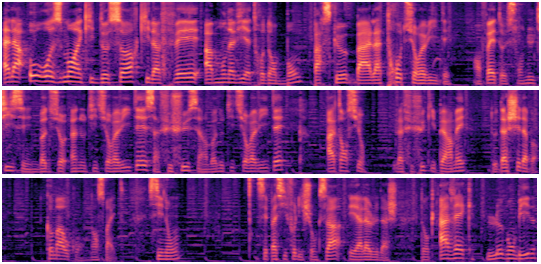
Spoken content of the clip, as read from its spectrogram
elle a heureusement un kit de sort qui l'a fait, à mon avis, être dans bon parce que bah, a trop de survivabilité. En fait, son outil, c'est une bonne un outil de survivabilité. Sa fufu, c'est un bon outil de survivabilité. Attention, la fufu qui permet de dasher d'abord, comme à Okon dans Smite. Sinon, c'est pas si folichon que ça et elle a le dash. Donc avec le bon build,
